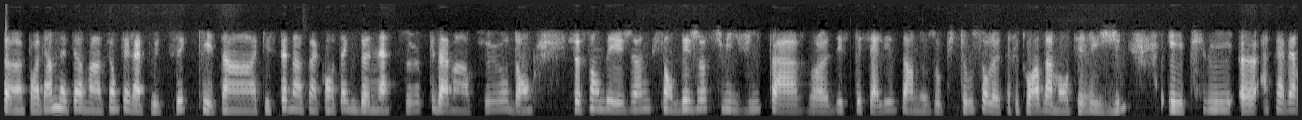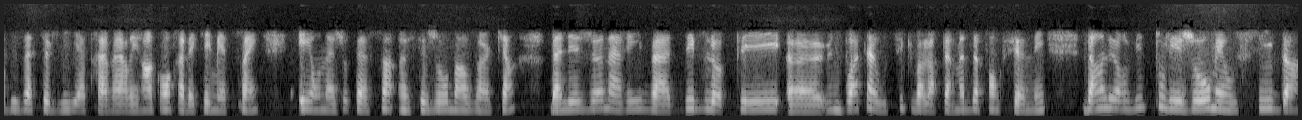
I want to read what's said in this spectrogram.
C'est un programme d'intervention thérapeutique qui est en, qui se fait dans un contexte de nature puis d'aventure. Donc, ce sont des jeunes qui sont déjà suivis par euh, des spécialistes dans nos hôpitaux sur le territoire de la Montérégie. Et puis, euh, à travers des ateliers, à travers les rencontres avec les médecins, et on ajoute à ça un séjour dans un camp, ben, les jeunes arrivent à développer euh, une boîte à outils qui va leur permettre de fonctionner dans leur vie de tous les jours, mais aussi dans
